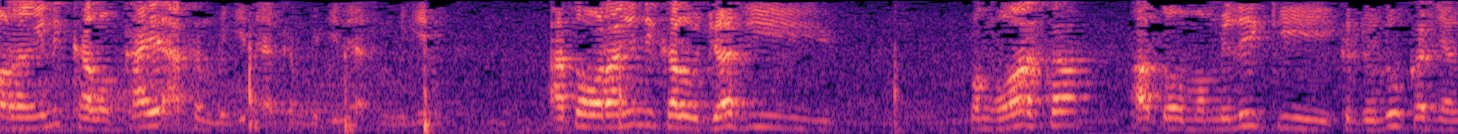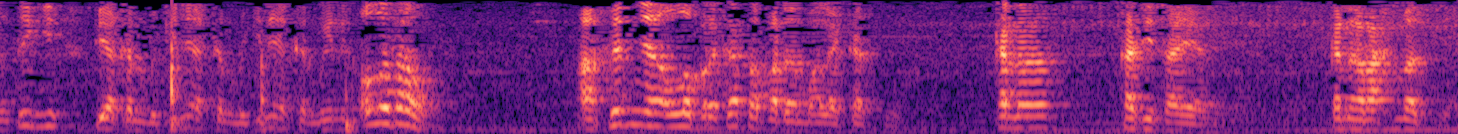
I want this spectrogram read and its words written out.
orang ini kalau kaya akan begini, akan begini, akan begini. Atau orang ini kalau jadi penguasa atau memiliki kedudukan yang tinggi, dia akan begini, akan begini, akan begini. Allah tahu. Akhirnya Allah berkata pada malaikatnya, karena kasih sayang, karena rahmatnya.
